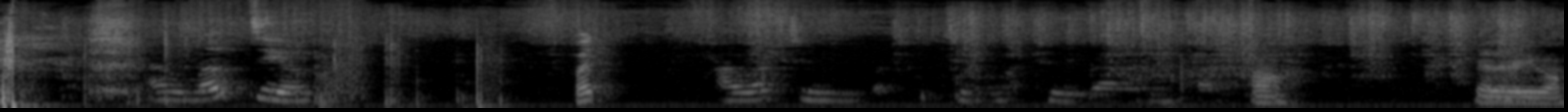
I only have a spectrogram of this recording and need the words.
okay. I would love to. What? I love to to to um. Oh, yeah. There you go.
